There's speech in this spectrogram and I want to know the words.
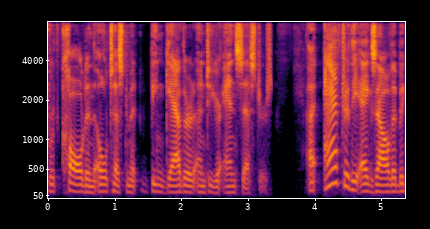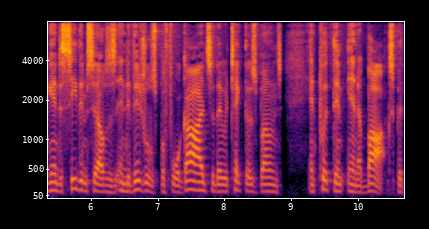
were called in the Old Testament being gathered unto your ancestors. Uh, after the exile, they began to see themselves as individuals before God, so they would take those bones and put them in a box. But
